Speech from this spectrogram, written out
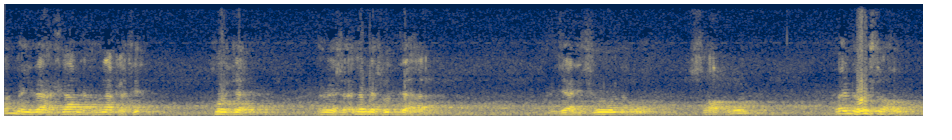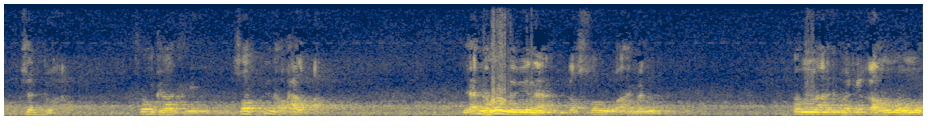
أما إذا كان هناك فرجة لم يسدها الجالسون أو الصافون فإنه يشرع سدها سواء كان في صف أو حلقة لأنه هم الذين قصروا وأهملوا. أما أن يفرقهم وهم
